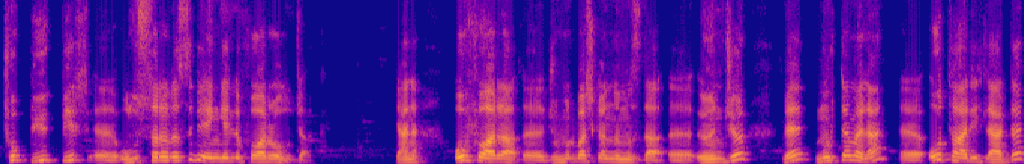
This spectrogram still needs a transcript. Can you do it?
çok büyük bir e, uluslararası bir engelli fuarı olacak. Yani o fuara e, Cumhurbaşkanlığımız da e, öncü ve muhtemelen e, o tarihlerde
